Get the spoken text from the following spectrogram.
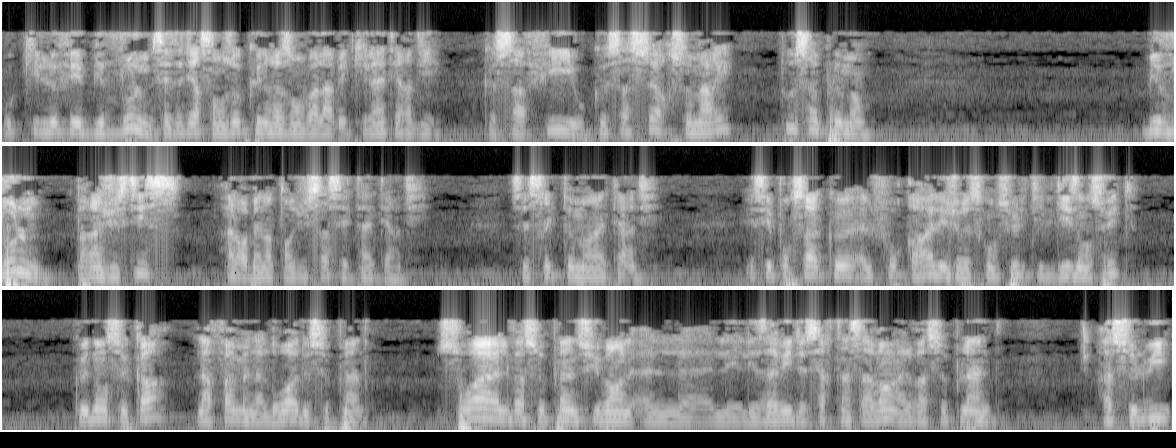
ou qu'il le fait bidhulm, c'est-à-dire sans aucune raison valable, et qu'il interdit que sa fille ou que sa sœur se marie, tout simplement, bidhulm, par injustice, alors bien entendu ça c'est interdit. C'est strictement interdit. Et c'est pour ça que les jurisconsultes, ils disent ensuite que dans ce cas, la femme elle a le droit de se plaindre soit elle va se plaindre suivant les, avis de certains savants, elle va se plaindre à celui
